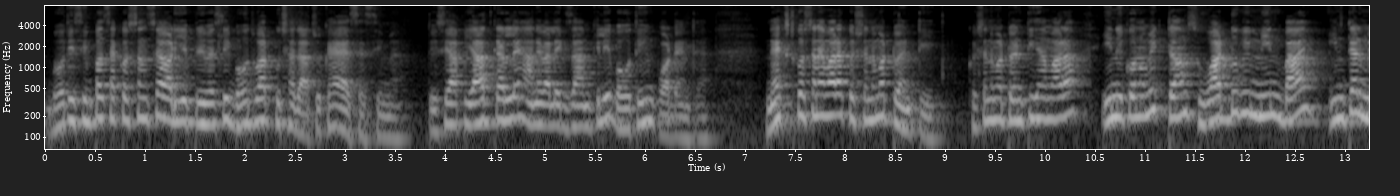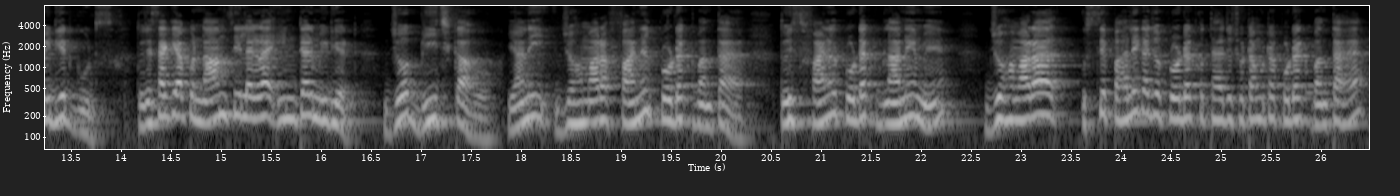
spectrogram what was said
बहुत ही सिंपल सा क्वेश्चन है और ये प्रीवियसली बहुत बार पूछा जा चुका है एसएससी में। तो इसे आप याद कर लें, आने वाले एग्ज़ाम के लिए बहुत ही इंपॉर्टेंट है। नेक्स्ट क्वेश्चन है हमारा question number twenty question number twenty है हमारा in economic terms what do we mean by intermediate goods तो जैसा कि आपको नाम से ही लग रहा है इंटरमीडिएट जो बीच का हो, यानी जो हमारा फाइनल प्रोडक्ट बनता है। तो इस फाइनल प्रोडक्ट बनाने में, जो हमारा, उससे पहले का जो प्रोडक्ट होता है, जो छोटा मोटा प्रोडक्ट बनता है,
